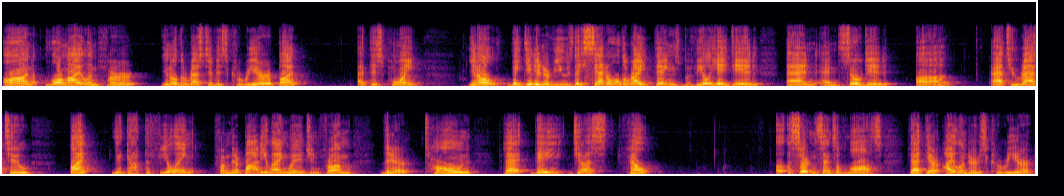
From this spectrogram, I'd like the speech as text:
on Long Island for, you know, the rest of his career. But at this point. You know, they did interviews. They said all the right things. Beauvillier did, and and so did uh, Aatu Räty. But you got the feeling from their body language and from their tone that they just felt a, a certain sense of loss that their Islanders career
